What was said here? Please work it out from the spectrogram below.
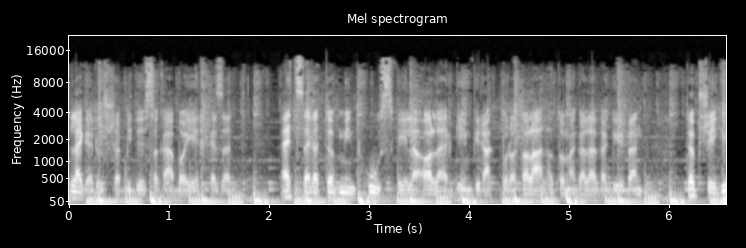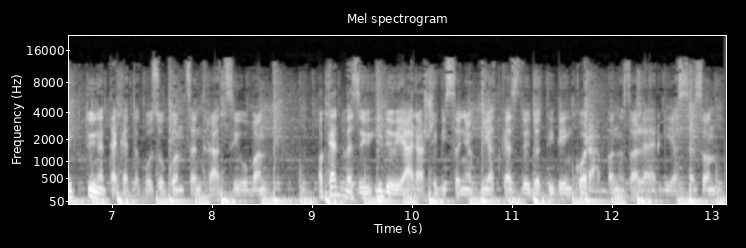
legerősebb időszakába érkezett. Egyszerre több mint 20 féle allergén virágpora található meg a levegőben, többségük tüneteket okozó koncentrációban. A kedvező időjárási viszonyok miatt kezdődött idén korábban az allergia szezon.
